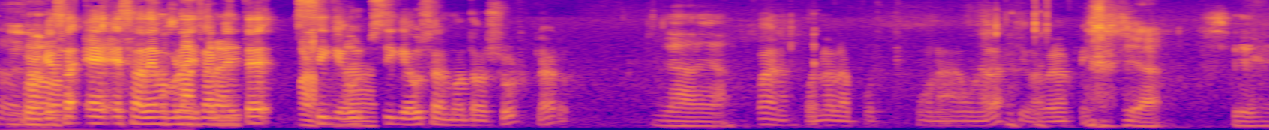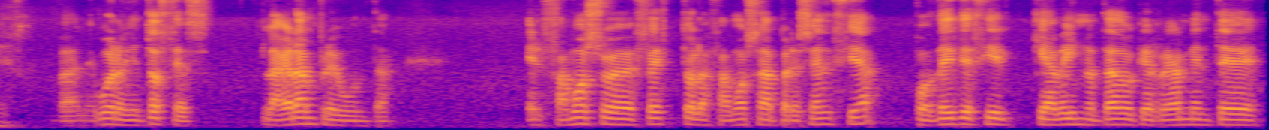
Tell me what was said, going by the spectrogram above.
joder. Porque esa, e- esa demo precisamente. Bueno, sí, que, claro. sí que usa el motor SUS, claro. ya, ya. Bueno, pues no la han puesto. Una, una lástima, pero en fin. ya. Sí. Vale, bueno, y entonces, la gran pregunta. El famoso efecto, la famosa presencia, ¿podéis decir que habéis notado que realmente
